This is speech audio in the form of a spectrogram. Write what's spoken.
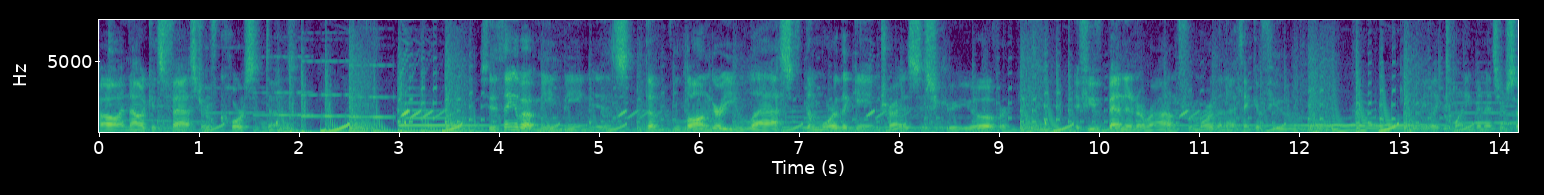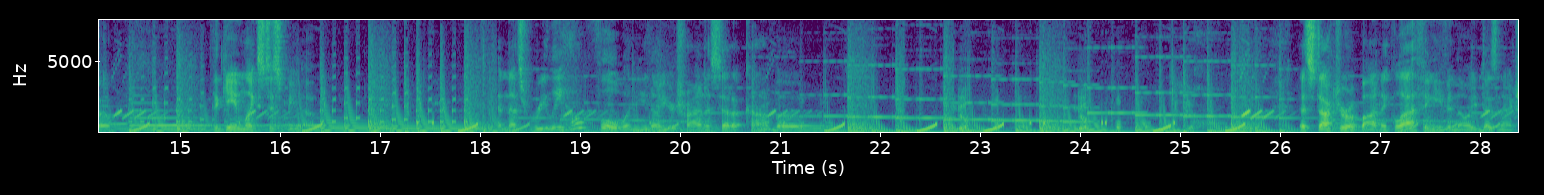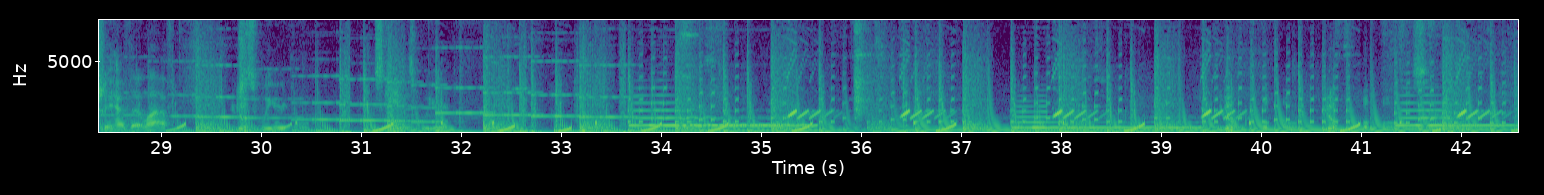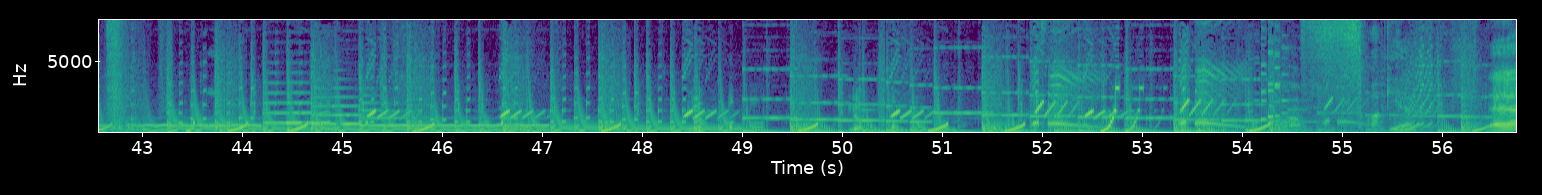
Oh, and now it gets faster. Of course it does. See, the thing about Mean Bean is the longer you last, the more the game tries to screw you over. If you've been in around for more than I think a few, maybe like 20 minutes or so, the game likes to speed up. And that's really helpful when you know you're trying to set up combos. That's Dr. Robotnik laughing, even though he doesn't actually have that laugh, which is weird. This game is weird.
